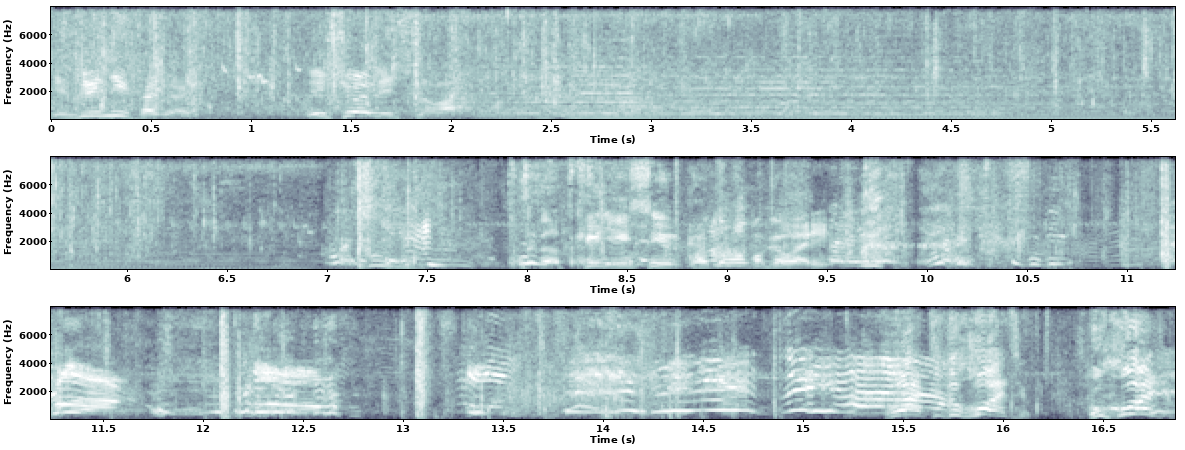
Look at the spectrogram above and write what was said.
Извини, хозяин. Ничего личного. Заткнись, Ир, готова поговорить. Хватит, уходим! Уходим!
